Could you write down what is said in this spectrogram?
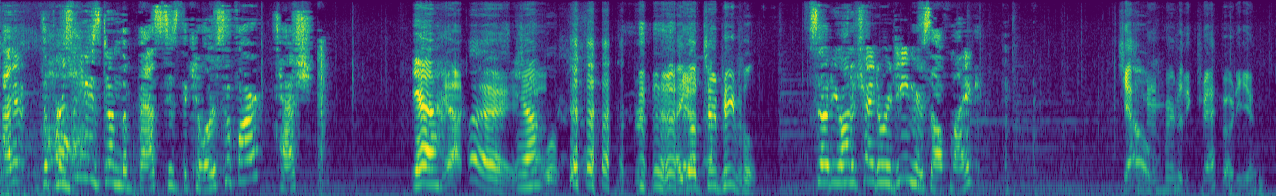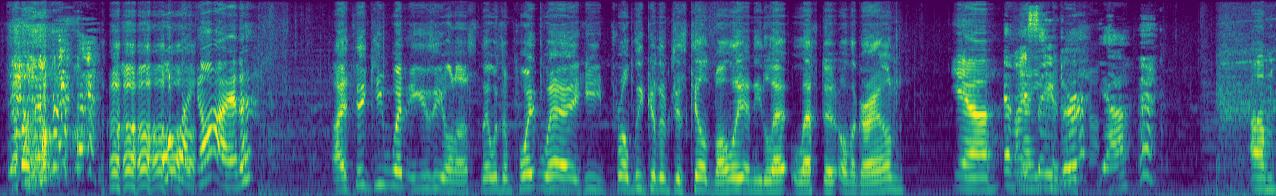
I don't. The oh. person who's done the best is the killer so far, Tesh. Yeah. Yeah. Hey. Yeah. I got two people. So do you want to try to redeem yourself, Mike? Yeah, I'm gonna murder the crap out of you. Oh my god. I think he went easy on us. There was a point where he probably could have just killed Molly and he le- left it on the ground. Yeah. And yeah, I he saved could've. her. Yeah. Um,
